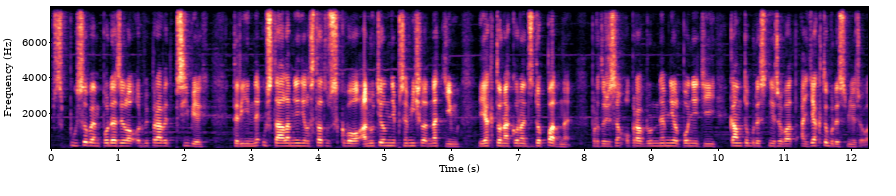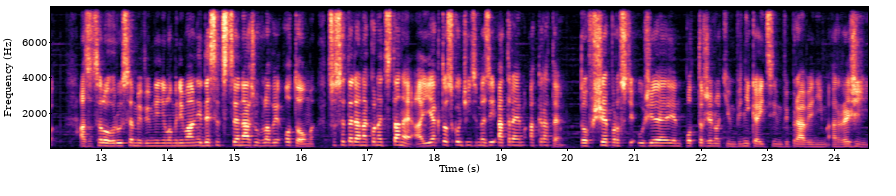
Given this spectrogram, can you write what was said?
způsobem podařilo odvyprávět příběh, který neustále měnil status quo a nutil mě přemýšlet nad tím, jak to nakonec dopadne, protože jsem opravdu neměl ponětí, kam to bude směřovat a jak to bude směřovat. A za celou hru se mi vyměnilo minimálně 10 scénářů v hlavě o tom, co se teda nakonec stane a jak to skončí mezi Atrem a Kratem. To vše prostě už je jen podtrženo tím vynikajícím vyprávěním a režií.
